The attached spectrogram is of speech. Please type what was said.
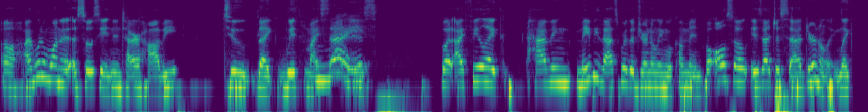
oh, I wouldn't want to associate an entire hobby to like with my sadness. Right. But I feel like having maybe that's where the journaling will come in. But also, is that just sad journaling? Like,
